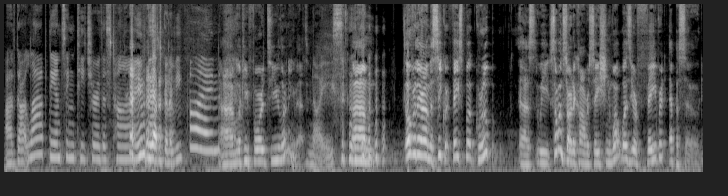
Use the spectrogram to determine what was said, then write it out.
I've got lap dancing teacher this time. That's going to be fun. I'm looking forward to you learning that. Nice. um, over there on the secret Facebook group, uh, we someone started a conversation. What was your favorite episode?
